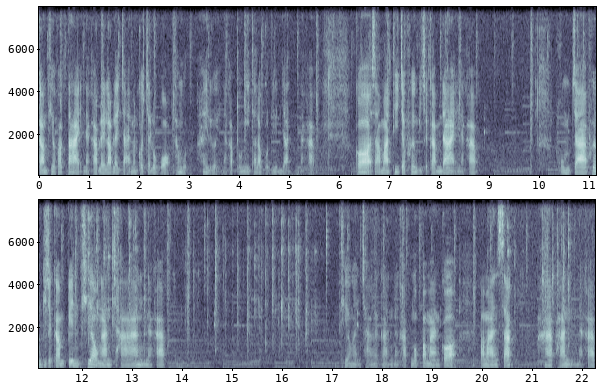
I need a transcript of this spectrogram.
กรรมเที่ยวภาคใต้นะครับรายรับรายจ่ายมันก็จะลบออกทั้งหมดให้เลยนะครับ ตรงนี้ถ้าเรากดยืนยันนะครับ ก็สามารถที่จะเพิ่มกิจกรรมได้นะครับ ผมจะเพิ่มกิจกรรมเป็นเที่ยวงานช้างนะครับ เที่ยวงานช้างแล้วกันนะครับ งบประมาณก็ประมาณสัก 5,000 นะครับ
